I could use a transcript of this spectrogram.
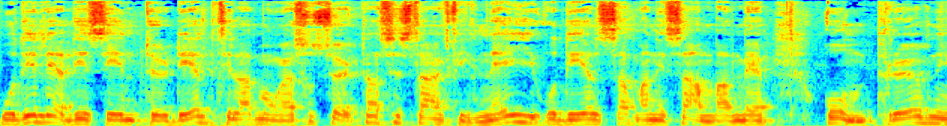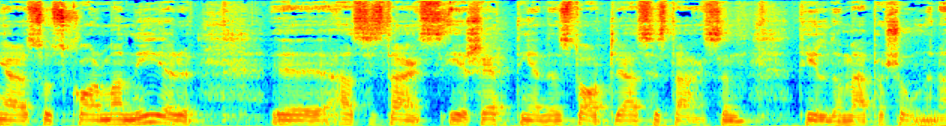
Och det ledde i sin tur dels till att många som sökte assistans fick nej och dels att man i samband med omprövningar så skar man ner eh, assistansersättningen, den statliga assistansen till de här personerna.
